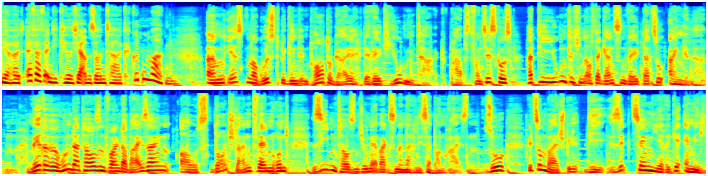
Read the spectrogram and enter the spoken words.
Ihr hört FFN die Kirche am Sonntag. Guten Morgen. Am 1. August beginnt in Portugal der Weltjugendtag. Papst Franziskus hat die Jugendlichen aus der ganzen Welt dazu eingeladen. Mehrere hunderttausend wollen dabei sein. Aus Deutschland werden rund 7000 junge Erwachsene nach Lissabon reisen. So wie zum Beispiel die 17-jährige Emily.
